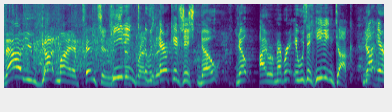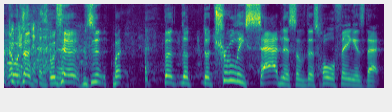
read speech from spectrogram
now you've got my attention. Mr. Heating. It was President. air conditioned. No, no. I remember. It was a heating duct, not air It was a, conditioning. it was a, it was a- but the, the, the truly sadness of this whole thing is that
